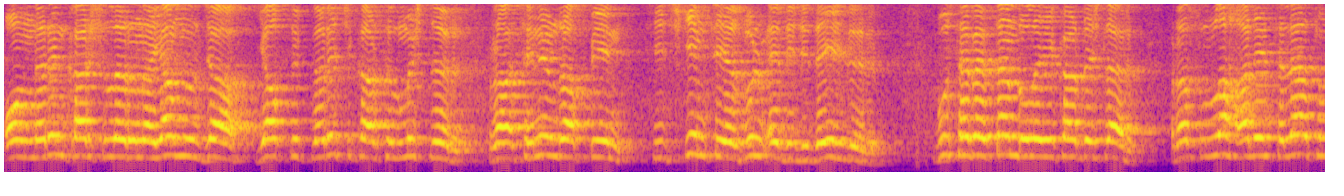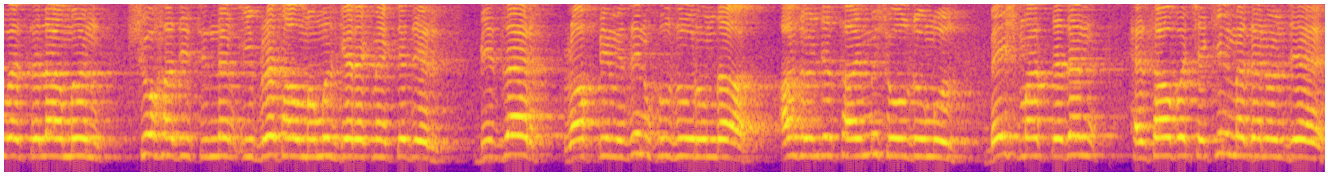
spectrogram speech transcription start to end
onların karşılarına yalnızca yaptıkları çıkartılmıştır. Senin Rabbin hiç kimseye zulm edici değildir. Bu sebepten dolayı kardeşler Resulullah Aleyhisselatu Vesselam'ın şu hadisinden ibret almamız gerekmektedir. Bizler Rabbimizin huzurunda az önce saymış olduğumuz beş maddeden hesaba çekilmeden önce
